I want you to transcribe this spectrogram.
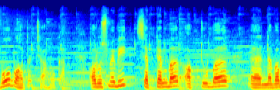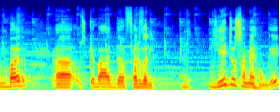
वो बहुत अच्छा होगा। और उसमें भी सितंबर, अक्टूबर नवंबर उसके बाद फरवरी। ये जो समय होंगे,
